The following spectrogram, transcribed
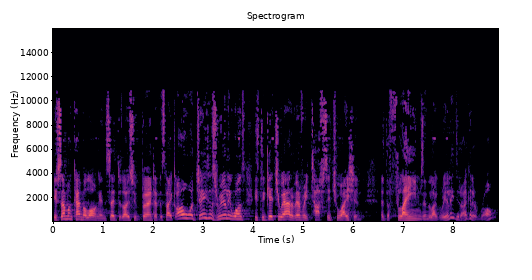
If someone came along and said to those who burnt at the stake, oh, what Jesus really wants is to get you out of every tough situation, at the flames, and they're like, really? Did I get it wrong?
